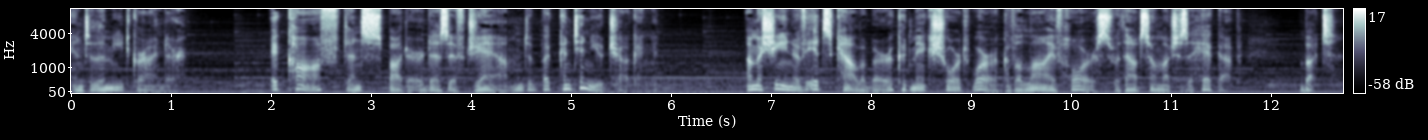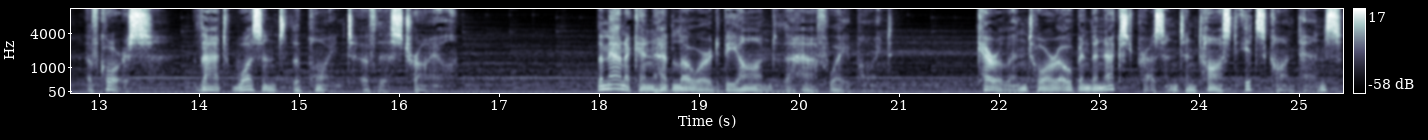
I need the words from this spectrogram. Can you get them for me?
into the meat grinder. It coughed and sputtered as if jammed, but continued chugging. A machine of its caliber could make short work of a live horse without so much as a hiccup. But, of course, that wasn't the point of this trial. The mannequin had lowered beyond the halfway point. Carolyn tore open the next present and tossed its contents,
